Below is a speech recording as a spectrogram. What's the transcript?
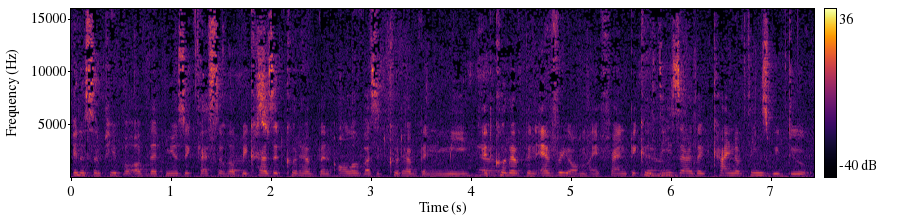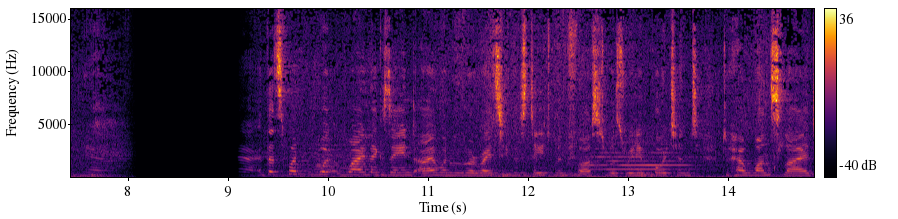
innocent people of that music festival because it could have been all of us it could have been me Yeah. it could have been every of my friend because these are the kind of things we do Yeah. That's what, why like Zay and I when we were writing the statement for us it was really important to have one slide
